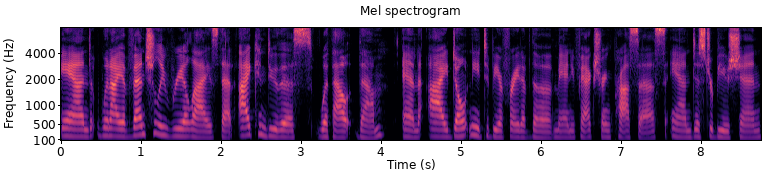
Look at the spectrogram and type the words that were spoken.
And when I eventually realized that I can do this without them, and I don't need to be afraid of the manufacturing process and distribution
